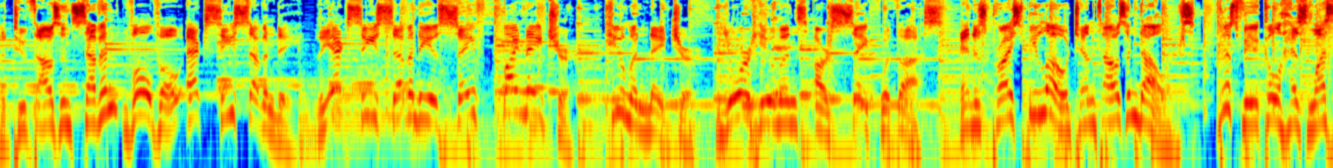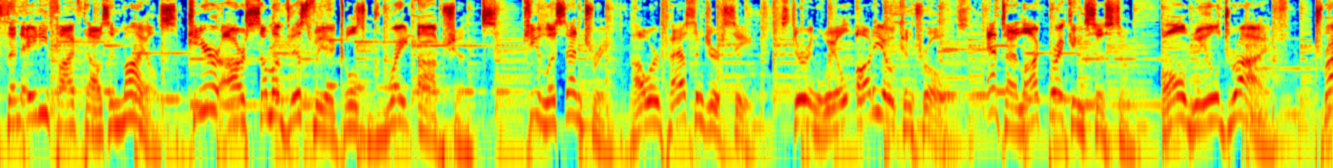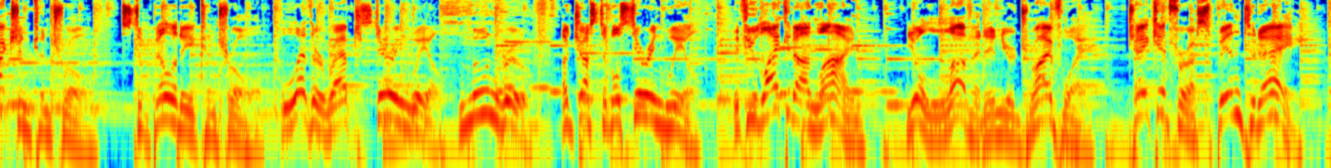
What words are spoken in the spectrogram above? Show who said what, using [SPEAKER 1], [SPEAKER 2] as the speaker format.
[SPEAKER 1] The 2007 Volvo XC70. The XC70 is safe by nature, human nature. Your humans are safe with us and is priced below $10,000. This vehicle has less than 85,000 miles. Here are some of this vehicle's great options. Keyless entry, power passenger seat, steering wheel audio controls, anti-lock braking system, all-wheel drive, traction control, stability control, leather wrapped steering wheel, moon roof, adjustable steering wheel. If you like it online, you'll love it in your driveway. Take it for a spin today.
